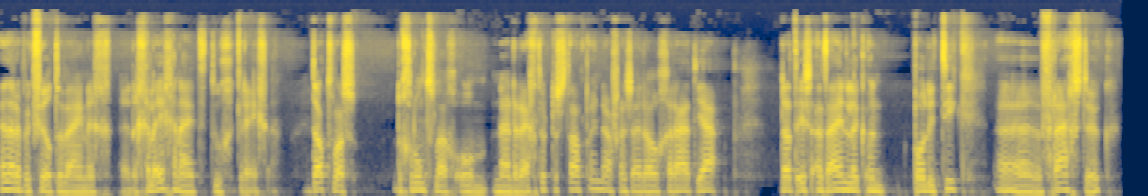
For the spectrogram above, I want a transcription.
En daar heb ik veel te weinig de gelegenheid toe gekregen. Dat was de grondslag om naar de rechter te stappen. En daarvan zei de Hoge Raad: ja, dat is uiteindelijk een politiek vraagstuk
